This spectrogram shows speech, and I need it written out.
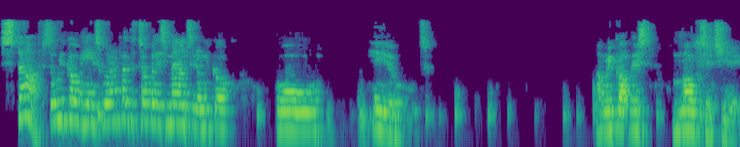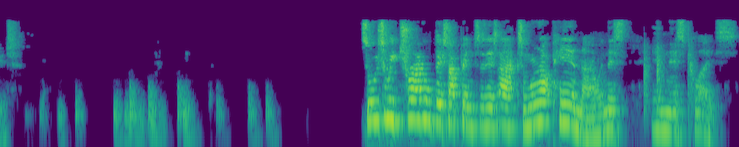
stuff. So we've got here, so we're up at the top of this mountain and we've got all healed. And we've got this multitude. So, so we've travelled this up into this Acts, and we're up here now in this in this place.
